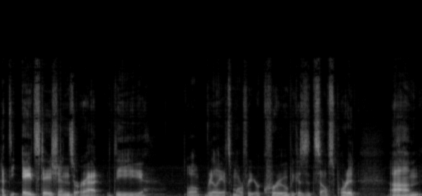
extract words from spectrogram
at the aid stations or at the, well, really, it's more for your crew because it's self supported. Um,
